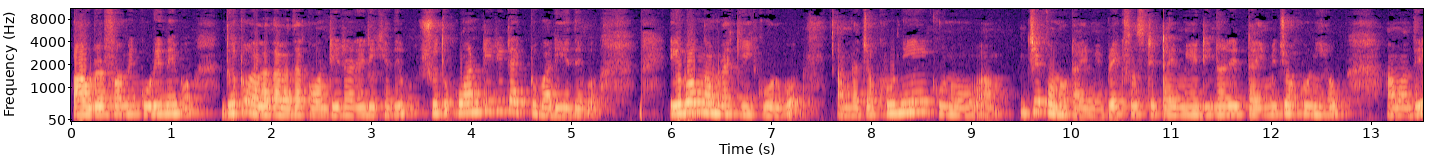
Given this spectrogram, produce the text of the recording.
পাউডার ফর্মে করে নেব। দুটো আলাদা আলাদা কন্টেনারে রেখে দেব। শুধু কোয়ান্টিটিটা একটু বাড়িয়ে দেব। এবং আমরা কি করব? আমরা যখনই কোনো যে কোনো টাইমে ব্রেকফাস্টের টাইমে ডিনারের টাইমে যখনই হোক, আমাদের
